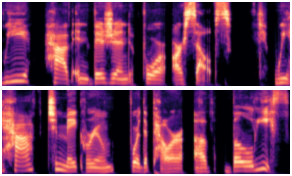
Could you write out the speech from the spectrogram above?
we have envisioned for ourselves. We have to make room for the power of belief.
